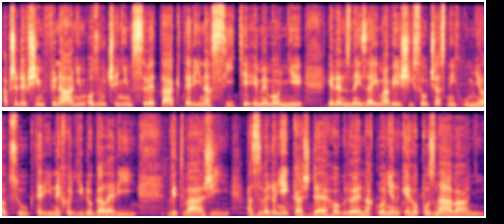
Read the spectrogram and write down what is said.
a především finálním ozvučením světa, který na síti i mimo ní jeden z nejzajímavějších současných umělců, který nechodí do galerií, vytváří a zve do něj každého, kdo je nakloněn k jeho poznávání.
